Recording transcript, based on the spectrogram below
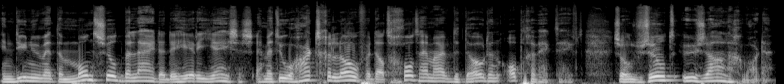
Indien u met de mond zult beleiden de Heere Jezus en met uw hart geloven dat God hem uit de doden opgewekt heeft, zo zult u zalig worden.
